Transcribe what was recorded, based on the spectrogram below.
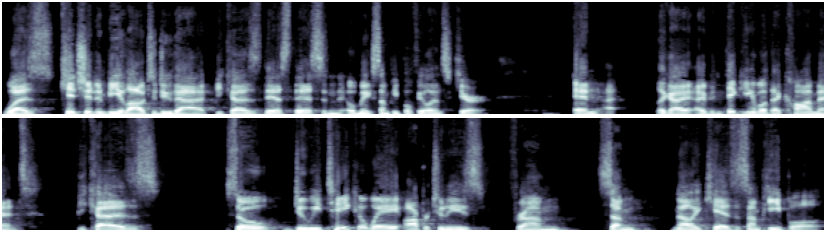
was kids shouldn't be allowed to do that because this this and it'll make some people feel insecure. And I, like I, I've been thinking about that comment because so do we take away opportunities from some not only kids but some people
